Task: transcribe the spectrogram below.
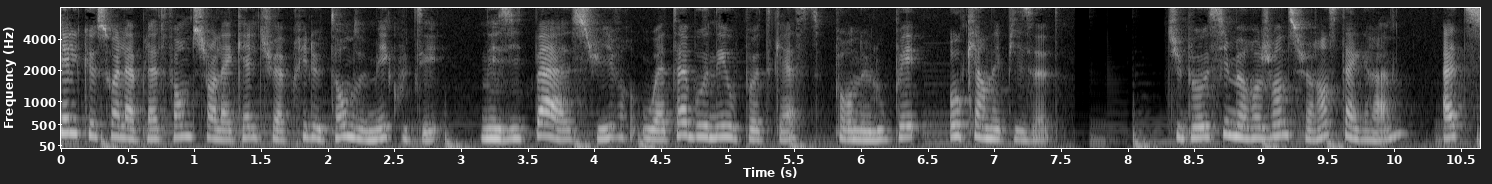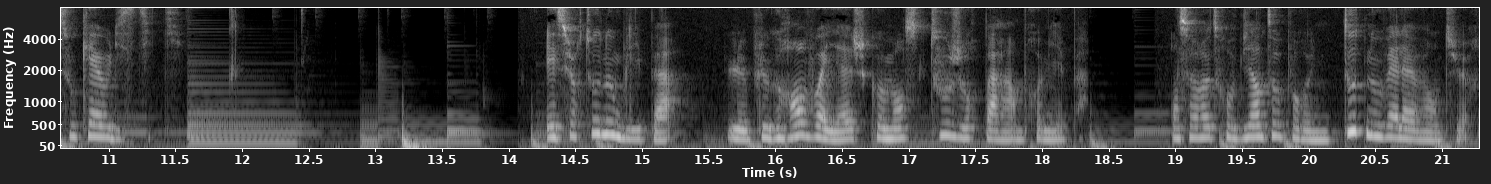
Quelle que soit la plateforme sur laquelle tu as pris le temps de m'écouter, n'hésite pas à suivre ou à t'abonner au podcast pour ne louper aucun épisode. Tu peux aussi me rejoindre sur Instagram, @sukaholistique. Et surtout n'oublie pas, le plus grand voyage commence toujours par un premier pas. On se retrouve bientôt pour une toute nouvelle aventure.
